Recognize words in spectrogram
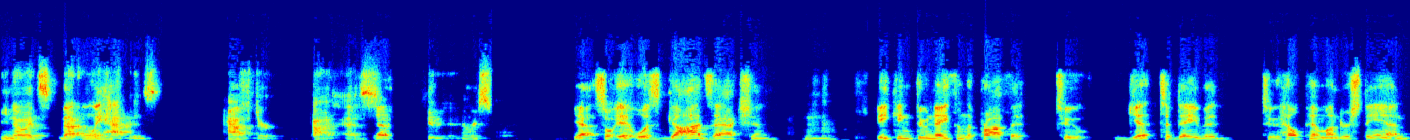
you know, it's that only happens after God has yeah. and restored. Yeah. So it was God's action mm-hmm. speaking through Nathan the prophet to get to David to help him understand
